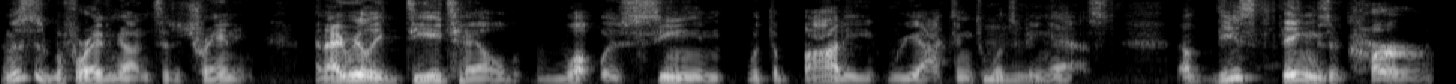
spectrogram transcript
and this is before I even got into the training. And I really detailed what was seen with the body reacting to what's Mhm. being asked. Now, these things occur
